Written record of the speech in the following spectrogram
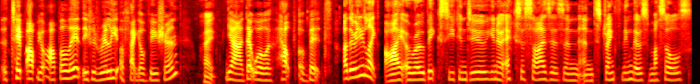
a tape up your upper lid if it really affect your vision. Right. Yeah, that will help a bit. Are there any like eye aerobics you can do? You know, exercises and and strengthening those muscles.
